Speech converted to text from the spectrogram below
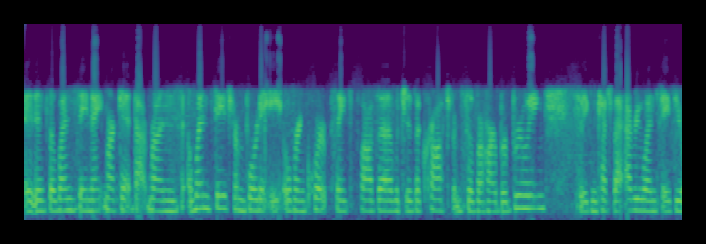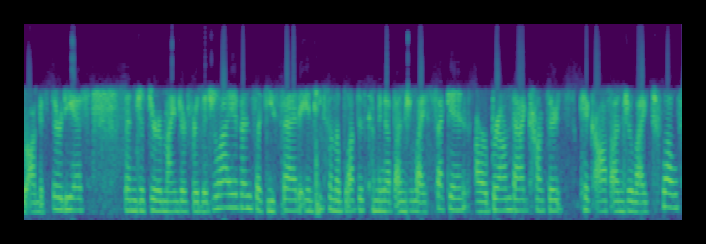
It is the Wednesday night market that runs Wednesdays from 4 to 8 over in Court Place Plaza, which is across from Silver Harbor Brewing. So you can catch that every Wednesday through August 30th. Then just a reminder for the July events, like you said, Antiques on the Bluff is coming up on July 2nd. Our Brown Bag concerts kick off on July 12th.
